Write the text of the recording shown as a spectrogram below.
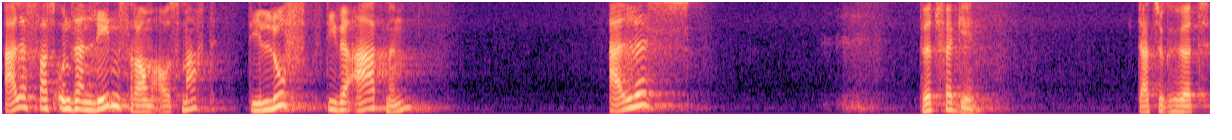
alles, was unseren Lebensraum ausmacht, die Luft, die wir atmen, alles wird vergehen. Dazu gehört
